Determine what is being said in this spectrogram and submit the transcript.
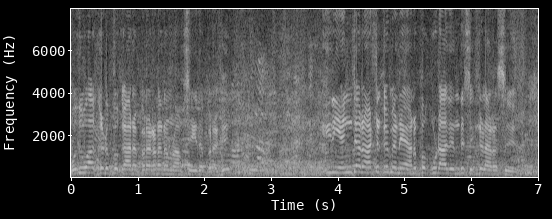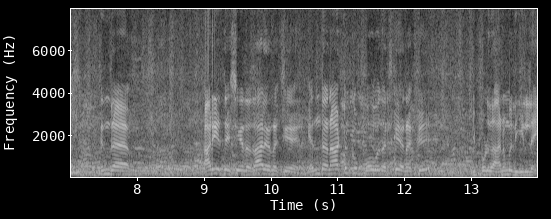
பொது வாக்கெடுப்புக்கான பிரகடனம் நாம் செய்த பிறகு இனி எந்த நாட்டுக்கும் என்னை அனுப்பக்கூடாது என்று சிங்கள அரசு இந்த காரியத்தை செய்ததால் எனக்கு எந்த நாட்டுக்கும் போவதற்கு எனக்கு இப்பொழுது அனுமதி இல்லை.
